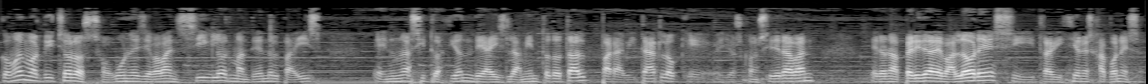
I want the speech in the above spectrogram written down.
Como hemos dicho, los shogunes llevaban siglos manteniendo el país en una situación de aislamiento total para evitar lo que ellos consideraban era una pérdida de valores y tradiciones japonesas.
